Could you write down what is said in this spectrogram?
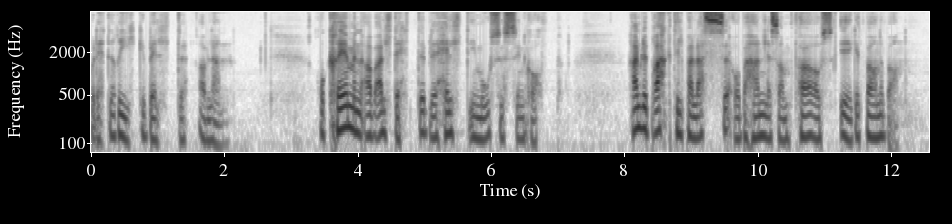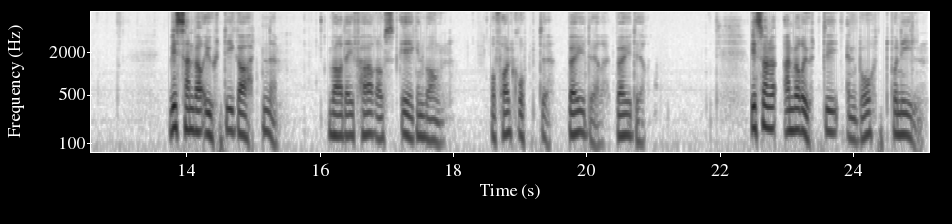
på dette rike beltet av land. Og kremen av alt dette ble helt i Moses sin kropp. Han ble brakt til palasset og behandlet som faraos eget barnebarn. Hvis han var ute i gatene, var det i faraos egen vogn, og folk ropte bøy dere, bøy dere. Hvis han var ute i en båt på Nilen,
